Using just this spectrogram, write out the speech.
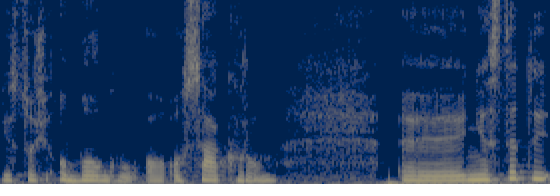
jest coś o Bogu, o, o sakrum. E, niestety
